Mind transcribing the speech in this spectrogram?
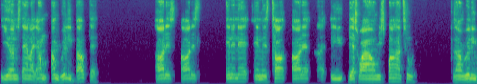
You understand? Like I'm I'm really about that. All this, all this internet and this talk, all that. You, that's why I don't respond to it. Cause I'm really,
